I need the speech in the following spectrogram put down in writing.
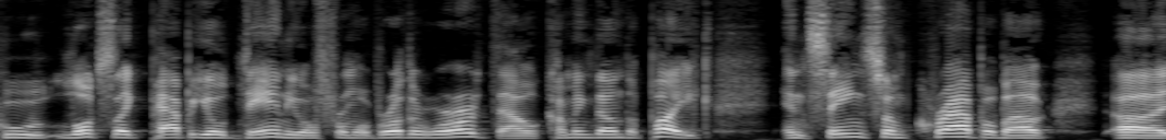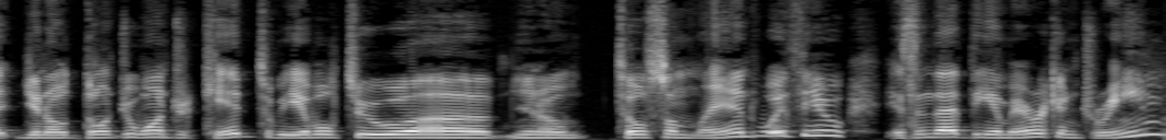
who looks like Pappy O'Daniel from O Brother Where Art Thou coming down the pike and saying some crap about, uh, you know, don't you want your kid to be able to, uh, you know, till some land with you? Isn't that the American dream?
